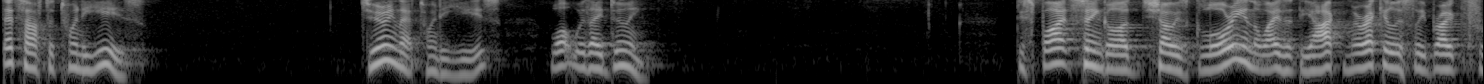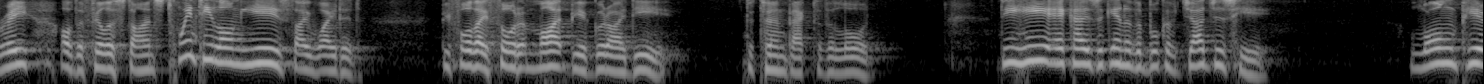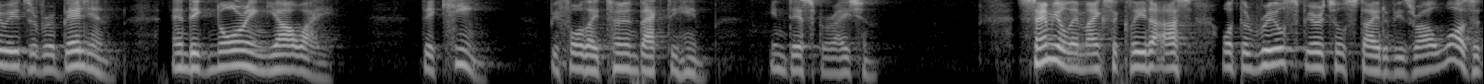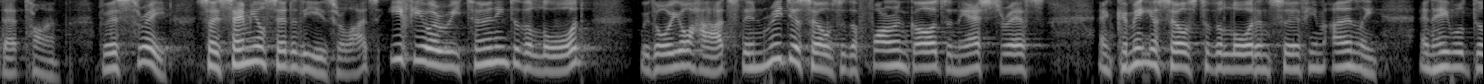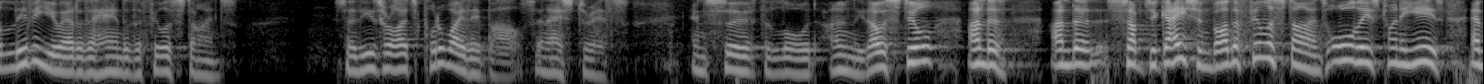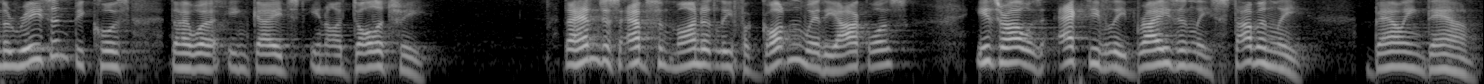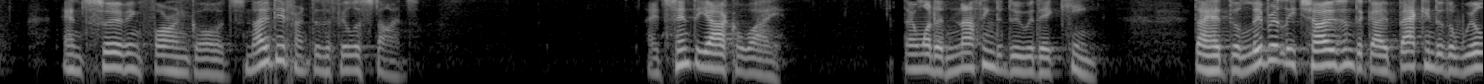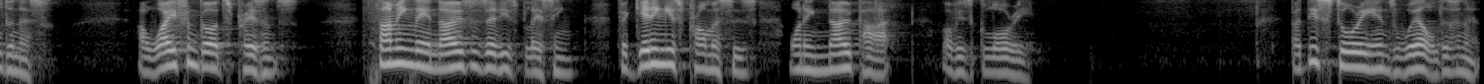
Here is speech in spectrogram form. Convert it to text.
That's after 20 years. During that 20 years, what were they doing? Despite seeing God show his glory in the way that the ark miraculously broke free of the Philistines, 20 long years they waited before they thought it might be a good idea to turn back to the Lord. Do you hear echoes again of the book of Judges here? Long periods of rebellion and ignoring Yahweh, their king, before they turn back to him in desperation. Samuel then makes it clear to us what the real spiritual state of Israel was at that time. Verse 3 So Samuel said to the Israelites, If you are returning to the Lord with all your hearts, then rid yourselves of the foreign gods and the Ashtoreths and commit yourselves to the Lord and serve him only, and he will deliver you out of the hand of the Philistines. So the Israelites put away their Baals and Ashtoreths and served the Lord only. They were still under, under subjugation by the Philistines all these 20 years. And the reason? Because they were engaged in idolatry. They hadn't just absent mindedly forgotten where the ark was. Israel was actively, brazenly, stubbornly bowing down and serving foreign gods, no different to the Philistines. They'd sent the ark away. They wanted nothing to do with their king. They had deliberately chosen to go back into the wilderness, away from God's presence, thumbing their noses at his blessing, forgetting his promises, wanting no part of his glory. But this story ends well, doesn't it?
